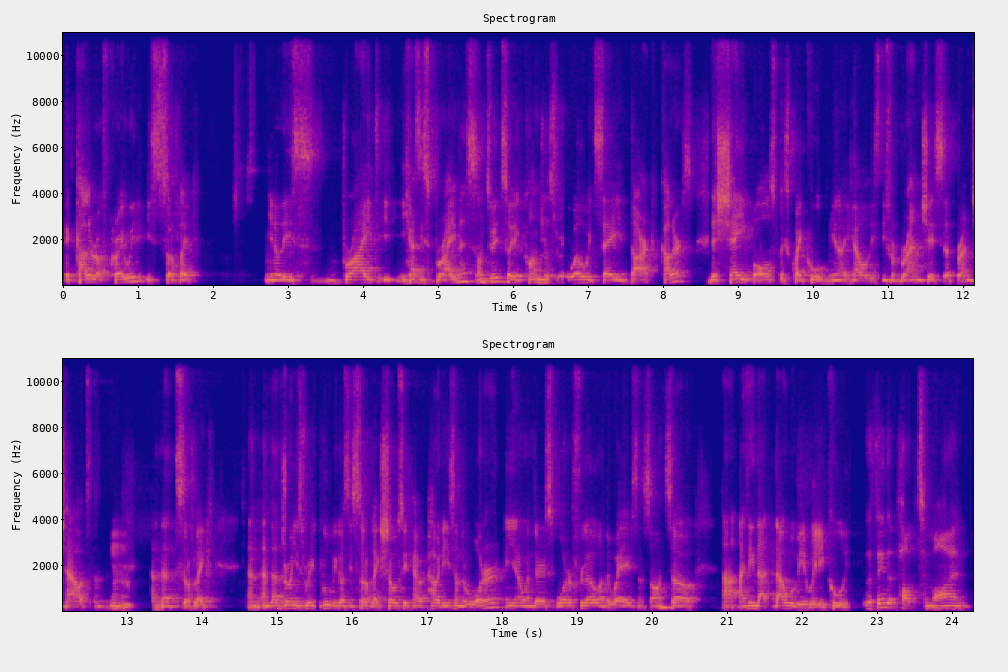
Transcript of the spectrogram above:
The color of crayweed is sort of like you know this bright it, has this brightness onto it so it contrasts really well with say dark colors the shape also is quite cool you know you have all these different branches that branch out and mm. and that sort of like and, and that drawing is really cool because it sort of like shows it how, how it is underwater you know when there's water flow on the waves and so on. So uh, i think that that would be really cool. The thing that popped to mind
